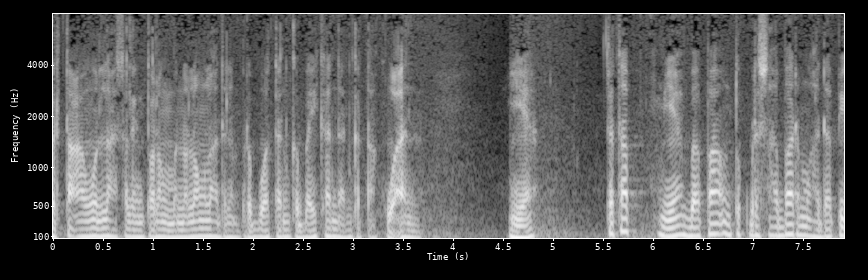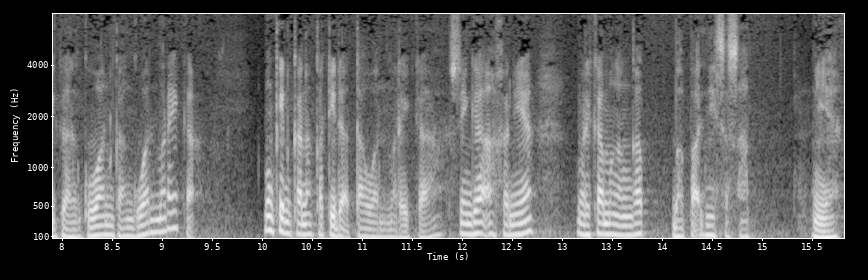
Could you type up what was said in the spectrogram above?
Bertawunlah saling tolong menolonglah dalam perbuatan kebaikan dan ketakwaan. Tetap ya Bapak untuk bersabar menghadapi gangguan-gangguan mereka. Mungkin karena ketidaktahuan mereka sehingga akhirnya mereka menganggap Bapak ini sesat. Ya.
